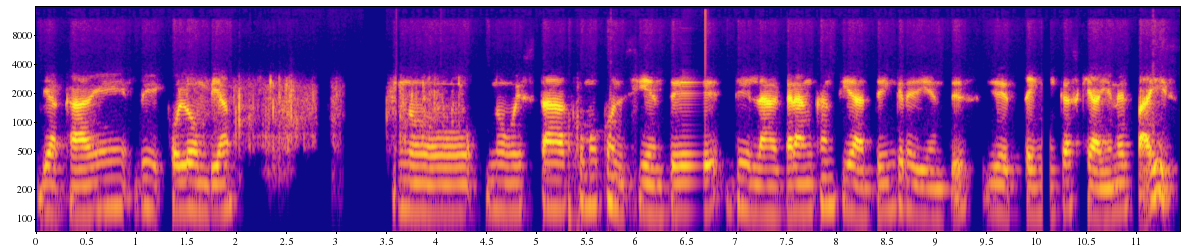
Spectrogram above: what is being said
de acá de, de Colombia, no, no está como consciente de la gran cantidad de ingredientes y de técnicas que hay en el país.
